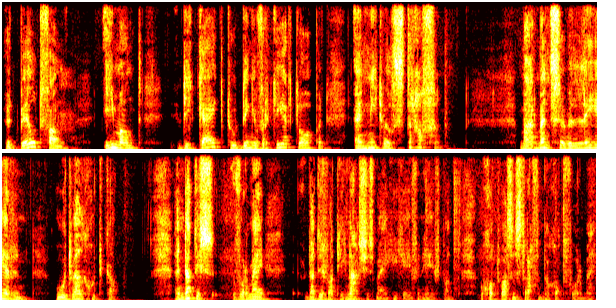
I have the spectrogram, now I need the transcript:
het beeld van iemand die kijkt hoe dingen verkeerd lopen en niet wil straffen, maar mensen wil leren hoe het wel goed kan. En dat is voor mij, dat is wat Ignatius mij gegeven heeft, want God was een straffende God voor mij.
